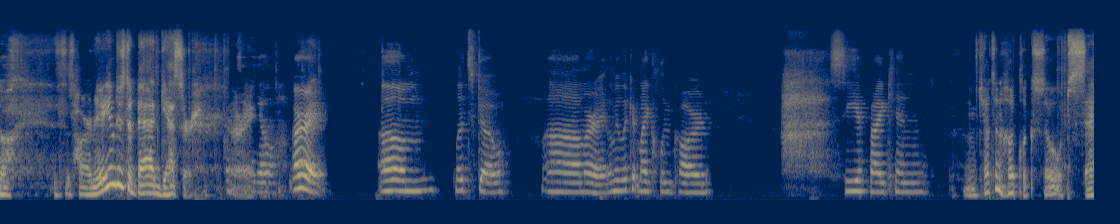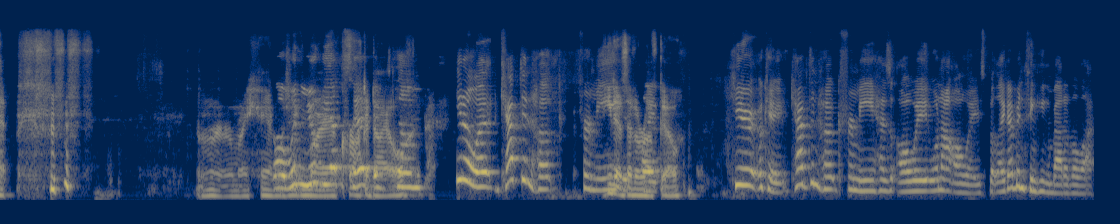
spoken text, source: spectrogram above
Oh, this is hard. Maybe I'm just a bad guesser. All right. All right. Um, let's go. Um, all right. Let me look at my clue card. See if I can. Mm, Captain Hook looks so upset. My hand. Oh, was wouldn't you be upset? Crocodile. um, you know what? Captain Hook for me. he does have a rough like- go. Here, okay, Captain Hook for me has always, well, not always, but like I've been thinking about it a lot.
